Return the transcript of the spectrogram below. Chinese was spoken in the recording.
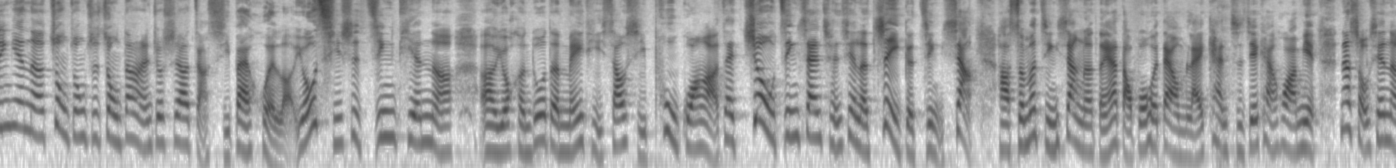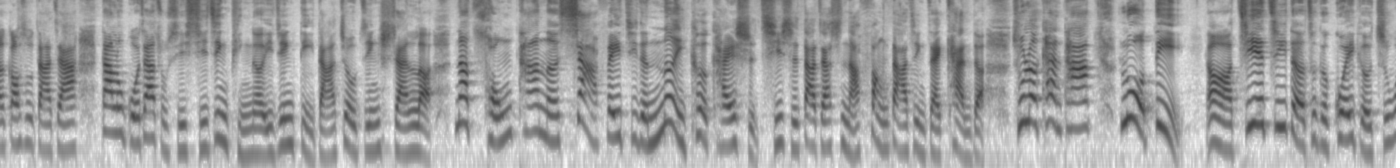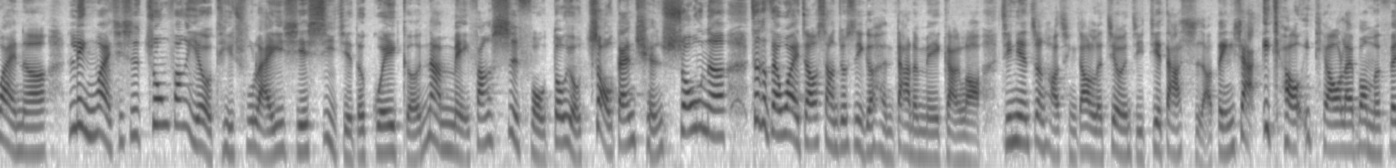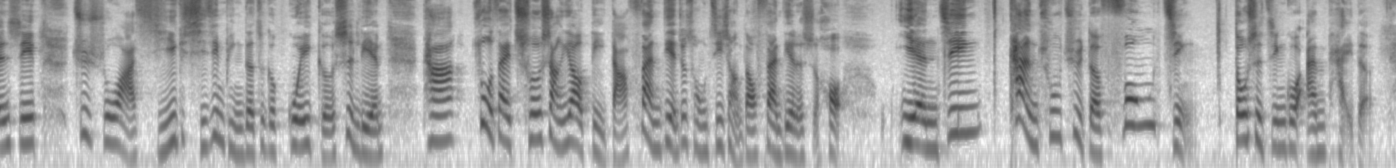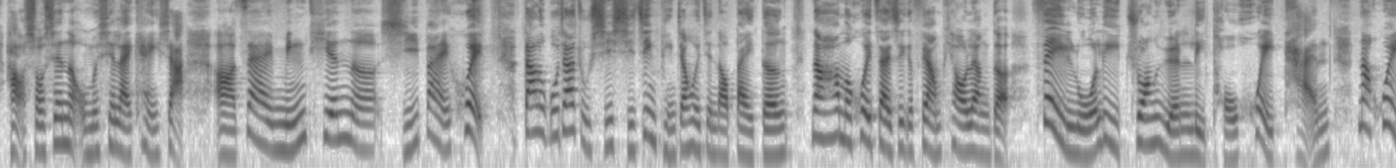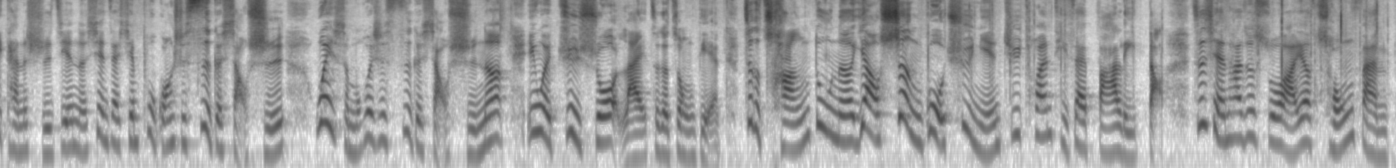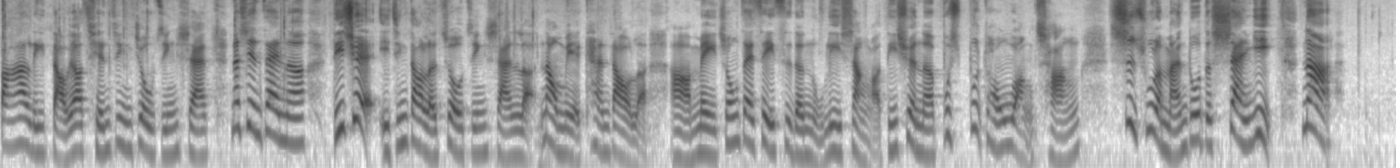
今天呢，重中之重当然就是要讲习拜会了，尤其是今天呢，呃，有很多的媒体消息曝光啊，在旧金山呈现了这个景象。好，什么景象呢？等一下导播会带我们来看，直接看画面。那首先呢，告诉大家，大陆国家主席习近平呢已经抵达旧金山了。那从他呢下飞机的那一刻开始，其实大家是拿放大镜在看的，除了看他落地。啊，接机的这个规格之外呢，另外其实中方也有提出来一些细节的规格，那美方是否都有照单全收呢？这个在外交上就是一个很大的美感了。今天正好请到了介文吉介大使啊，等一下一条一条来帮我们分析。据说啊，习习近平的这个规格是连他坐在车上要抵达饭店，就从机场到饭店的时候，眼睛看出去的风景。都是经过安排的。好，首先呢，我们先来看一下啊，在明天呢，习拜会，大陆国家主席习近平将会见到拜登，那他们会在这个非常漂亮的。费罗利庄园里头会谈，那会谈的时间呢？现在先曝光是四个小时，为什么会是四个小时呢？因为据说来这个重点，这个长度呢要胜过去年 G20 在巴厘岛。之前他就说啊，要重返巴厘岛，要前进旧金山。那现在呢，的确已经到了旧金山了。那我们也看到了啊，美中在这一次的努力上啊，的确呢不不同往常，试出了蛮多的善。意那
